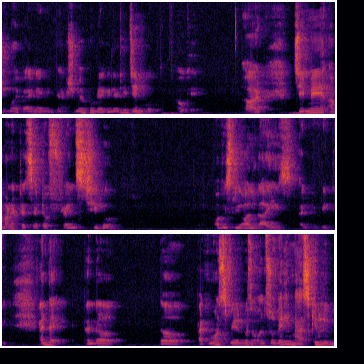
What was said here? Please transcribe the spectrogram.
সময় পাই না একসময় খুব রেগুলারলি জিম করতাম ওকে আর জিমে আমার একটা সেট অফ ফ্রেন্ডস ছিল, obviously all guys and everything, and the and the the atmosphere was also very masculine,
